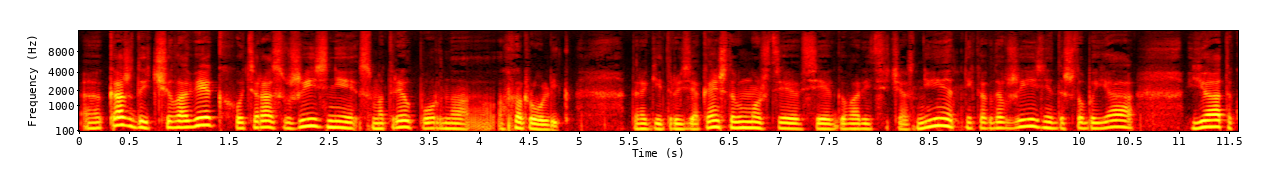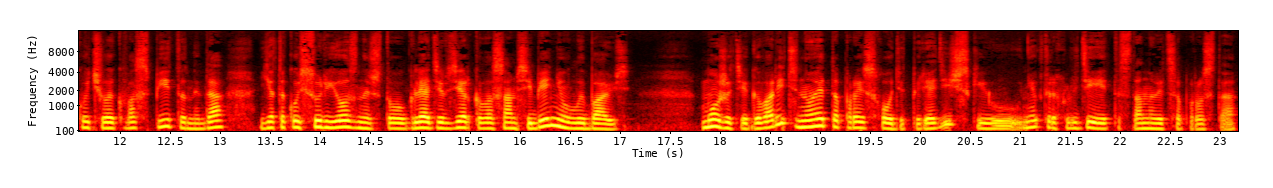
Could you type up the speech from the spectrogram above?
Э, каждый человек хоть раз в жизни смотрел порно-ролик, дорогие друзья. Конечно, вы можете все говорить сейчас, нет, никогда в жизни, да чтобы я, я такой человек воспитанный, да, я такой серьезный, что, глядя в зеркало, сам себе не улыбаюсь. Можете говорить, но это происходит периодически. У некоторых людей это становится просто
